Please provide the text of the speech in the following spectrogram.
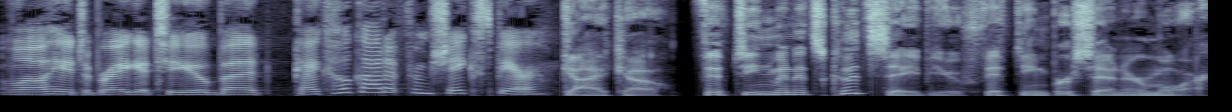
Well, I hate to break it to you, but Geico got it from Shakespeare. Geico. 15 minutes could save you 15% or more.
